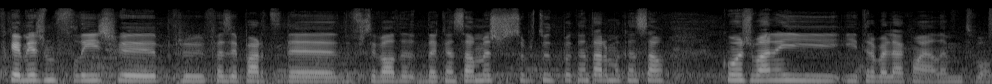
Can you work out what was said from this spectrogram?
fiquei mesmo feliz eh, por fazer parte da- do Festival da, da Canção, mas sobretudo para cantar uma canção com a Joana e, e trabalhar com ela, é muito bom.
